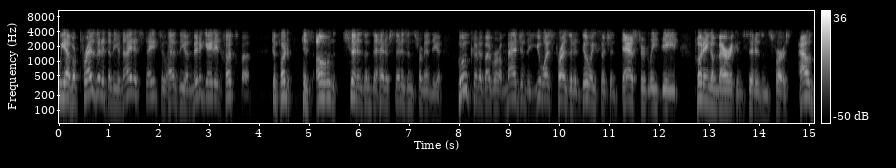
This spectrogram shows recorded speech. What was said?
We have a president of the United States who has the unmitigated chutzpah to put his own citizens ahead of citizens from India. Who could have ever imagined a U.S. president doing such a dastardly deed, putting American citizens first? How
